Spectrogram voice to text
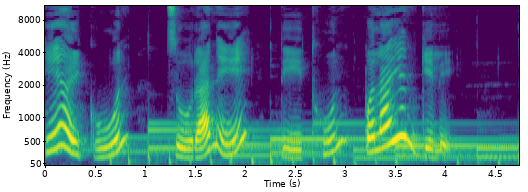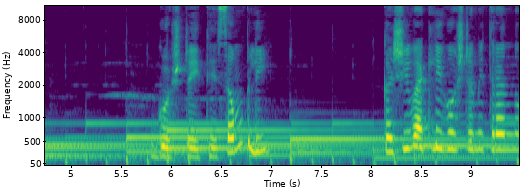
हे ऐकून चोराने तेथून पलायन केले. गोष्ट इथे संपली. कशी वाटली गोष्ट मित्रांनो?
